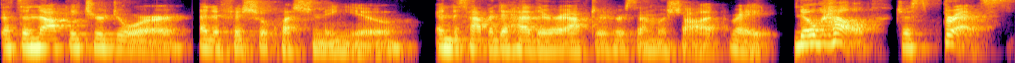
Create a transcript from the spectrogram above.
That's a knock at your door, an official questioning you. And this happened to Heather after her son was shot, right? No help, just threats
